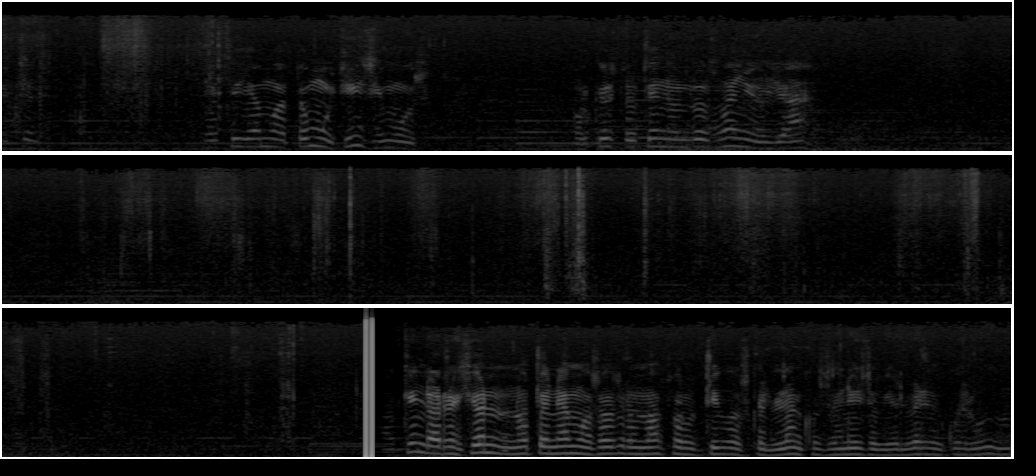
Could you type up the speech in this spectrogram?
este, este ya mató muchísimos porque estos tienen dos años ya Aquí en la región no tenemos otros más productivos que el blanco cenizo y el verde cuerudo.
